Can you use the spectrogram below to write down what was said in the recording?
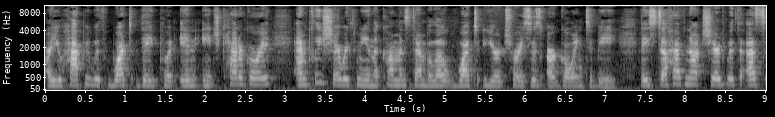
Are you happy with what they put in each category? And please share with me in the comments down below what your choices are going to be. They still have not shared with us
